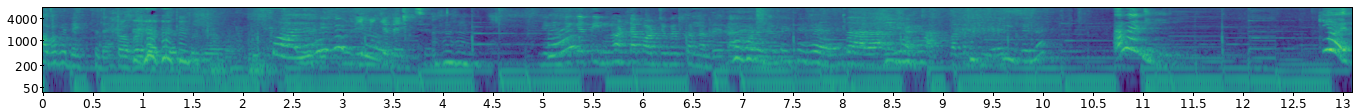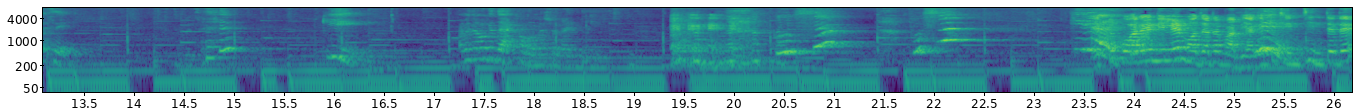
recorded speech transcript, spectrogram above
আমাকে দেখতে দেখ। রিমিকে দেখছে। তিন ঘণ্টা পর্যবেক্ষণ হবে আমানি কি হয়েছে? কি? আমি তোমাকে দেখাবো না শোনাই কি পরে নিলে মজাটা পাবি। আগে চিনতে দে।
